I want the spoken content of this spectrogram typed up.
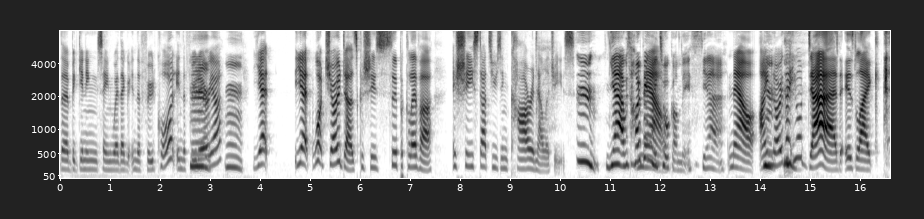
the beginning scene where they're in the food court in the food Mm. area. Mm. Yet yet what Joe does because she's super clever is she starts using car analogies. Mm. Yeah, I was hoping Now. we'd talk on this. Yeah. Now, I Hmm. know that your dad is like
